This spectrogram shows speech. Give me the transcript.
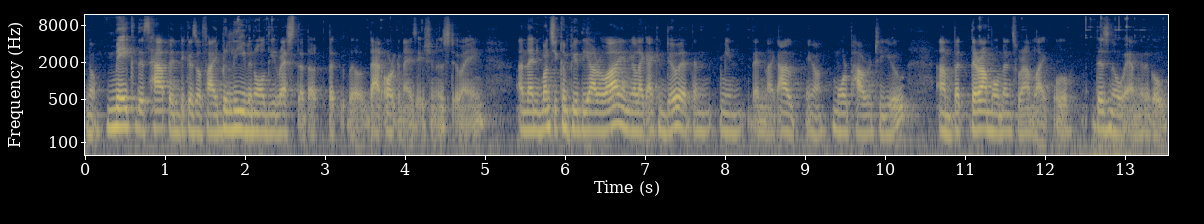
you know, make this happen because of I believe in all the rest that the, the, the, that organization is doing. And then once you compute the ROI and you're like, I can do it, then I mean, then like I'll, you know, more power to you. Um, but there are moments where I'm like, well, there's no way I'm going to go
